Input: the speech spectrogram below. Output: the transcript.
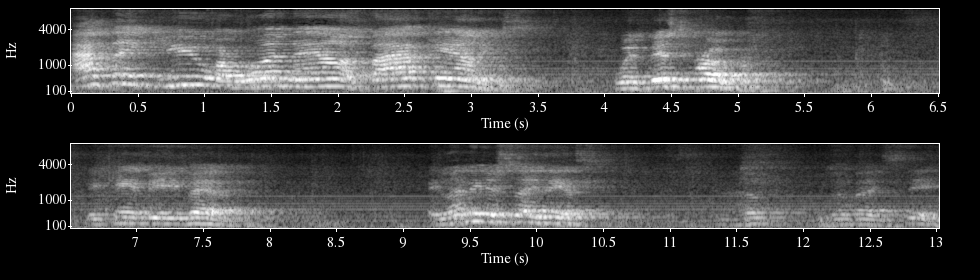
I think you are one now of five counties with this program. It can't be any better. And let me just say this. I hope nobody's sick.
